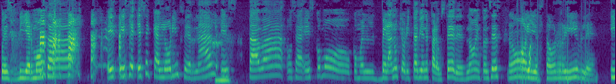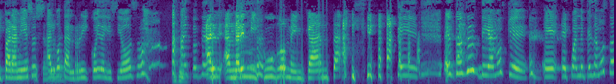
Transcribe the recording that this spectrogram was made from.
pues Villahermosa, e, ese, ese calor infernal es estaba, o sea, es como, como el verano que ahorita viene para ustedes, ¿no? Entonces. No, y está horrible. Y para mí eso es algo tan rico y delicioso. Entonces, andar en mi jugo me encanta. sí. Entonces, digamos que eh, eh, cuando empezamos toda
